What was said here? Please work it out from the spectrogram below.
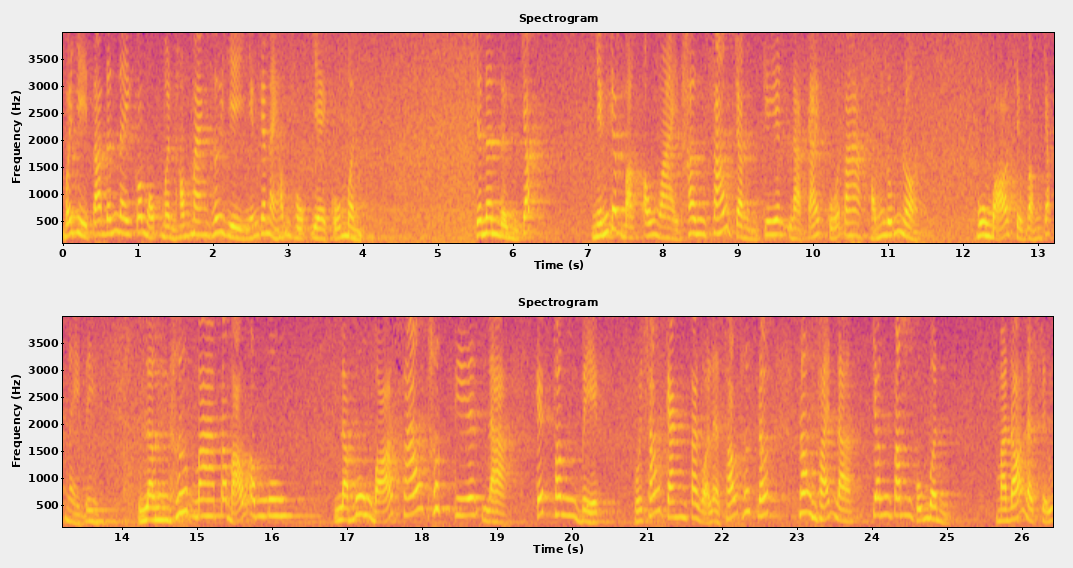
Bởi vì ta đến đây có một mình, không mang thứ gì, những cái này không thuộc về của mình. Cho nên đừng chấp. Những cái vật ở ngoài thân sáu trần kia là cái của ta, không đúng rồi. Buông bỏ sự vọng chấp này đi. Lần thứ ba ta bảo ông buông, là buông bỏ sáu thức kia là cái phân biệt của sáu căn, ta gọi là sáu thức đó. Nó không phải là chân tâm của mình mà đó là sự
